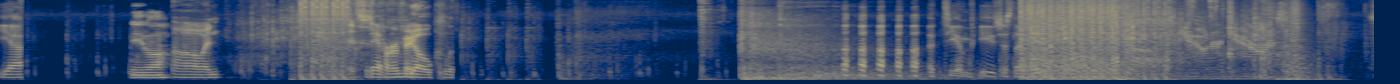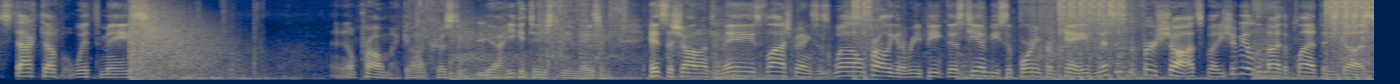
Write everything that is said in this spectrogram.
Yeah, Eyvah. Oh, and this is they have perfect. no clue. TMB is just a ninja. Stacked up with Maze. And oh, no problem. Oh my God, Christy. Yeah, he continues to be amazing. Hits the shot onto Maze. Flashbangs as well. Probably going to repeat this. TMB supporting from Cave. Misses the first shots, but he should be able to deny the plant that he does.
